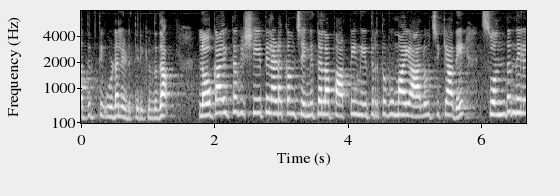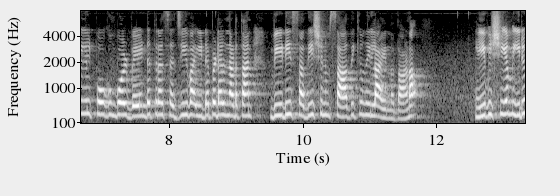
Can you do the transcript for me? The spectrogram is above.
അതിർത്തി ഉടലെടുത്തിരിക്കുന്നത്. ലോകായുക്ത വിഷയത്തിലടക്കം ചെന്നിത്തല പാർട്ടി നേതൃത്വവുമായി ആലോചിക്കാതെ സ്വന്തം നിലയിൽ പോകുമ്പോൾ വേണ്ടത്ര സജീവ ഇടപെടൽ നടത്താൻ വി. ഡി. സതീശനും സാധിക്കുന്നില്ല എന്നതാണ്. ഈ വിഷയം ഇരു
